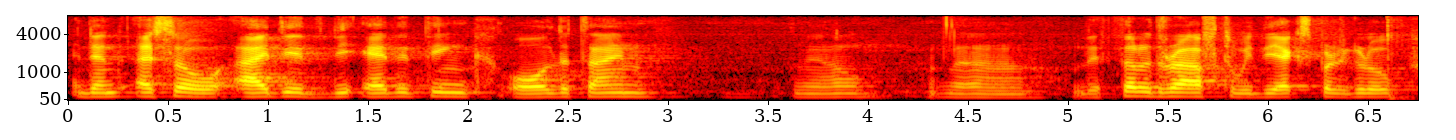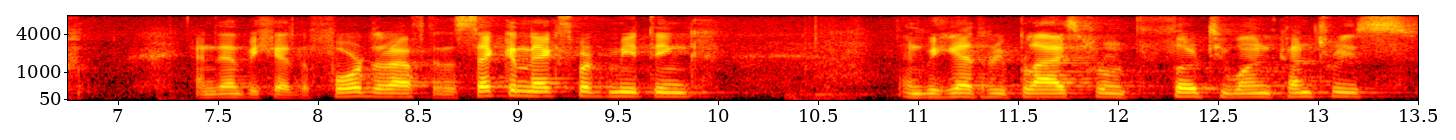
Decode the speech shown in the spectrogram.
And then, uh, so I did the editing all the time, you know, uh, the third draft with the expert group, and then we had the fourth draft and the second expert meeting, and we had replies from 31 countries,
